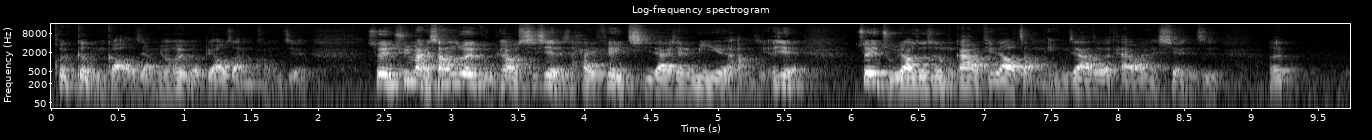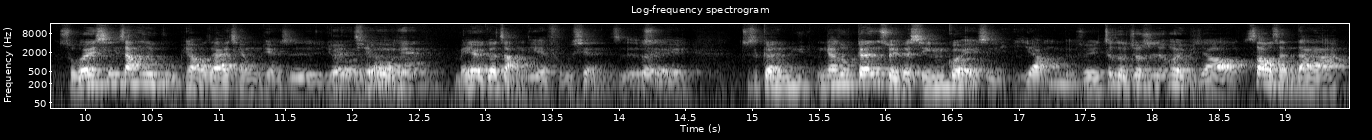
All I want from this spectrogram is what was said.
会更高，这样也会有个飙涨空间。所以去买上市柜股票，其实也是还可以期待一些蜜月行情。而且最主要就是我们刚刚有提到涨停价这个台湾的限制。呃，所谓新上市股票在前五天是有前五天没有一个涨跌幅限制，所以就是跟应该说跟随的新贵是一样的。所以这个就是会比较造成大家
